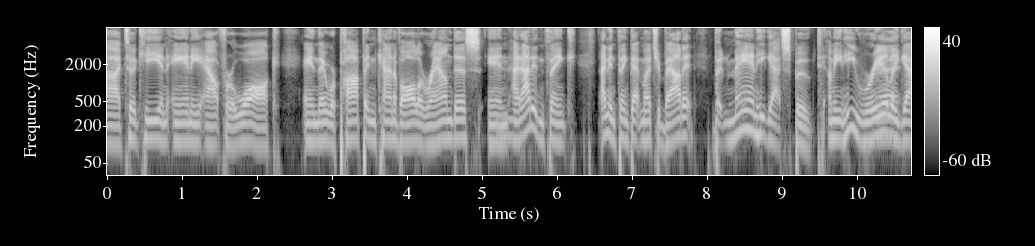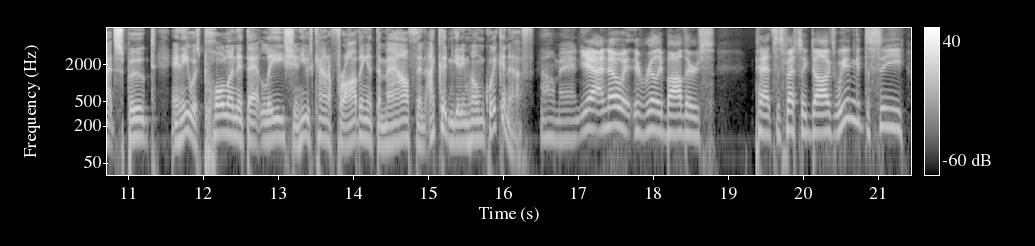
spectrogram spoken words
I took he and Annie out for a walk, and they were popping kind of all around us, and, mm-hmm. and I didn't think I didn't think that much about it, but man, he got spooked. I mean, he really Right. got spooked, and he was pulling at that leash, and he was kind of frothing at the mouth, and I couldn't get him home quick enough. Oh man, yeah, I know it, it really bothers pets, especially dogs. We didn't get to see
